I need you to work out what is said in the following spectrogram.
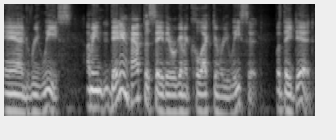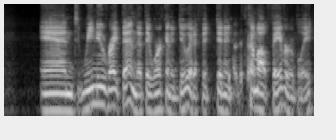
and release. I mean, they didn't have to say they were going to collect and release it, but they did and we knew right then that they weren't going to do it if it didn't come out favorably.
